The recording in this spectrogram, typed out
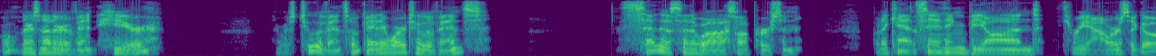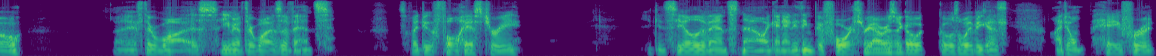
Oh, there's another event here. There was two events. Okay, there were two events. Said this said well, I saw a person, but I can't see anything beyond three hours ago. Uh, if there was, even if there was events. So if I do full history, you can see all the events now. Again, anything before three hours ago, it goes away because I don't pay for it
